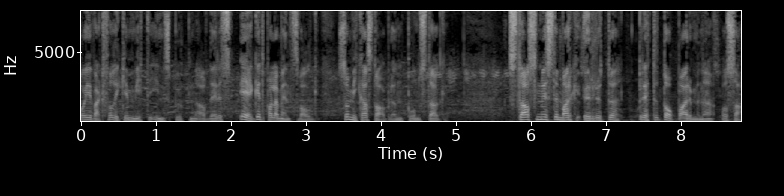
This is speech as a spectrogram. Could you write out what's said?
og i hvert fall ikke midt i innspurten av deres eget parlamentsvalg, som gikk av stabelen på onsdag. Statsminister Mark Rutte brettet opp armene og sa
